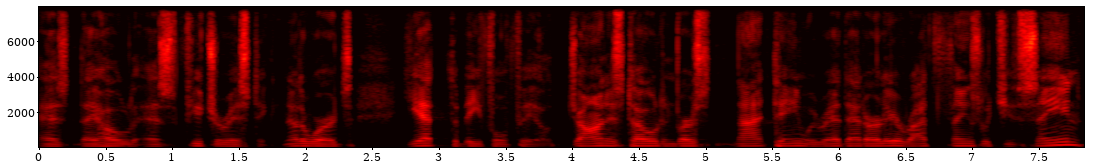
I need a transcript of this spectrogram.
as they hold as futuristic. In other words, yet to be fulfilled. John is told in verse 19, we read that earlier, write the things which you've seen,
